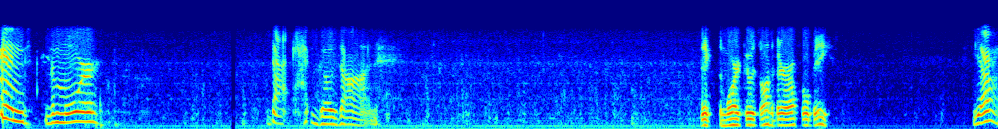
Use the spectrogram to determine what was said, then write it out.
And the more that goes on, Like, the more it goes on, the better off we'll be. yeah.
